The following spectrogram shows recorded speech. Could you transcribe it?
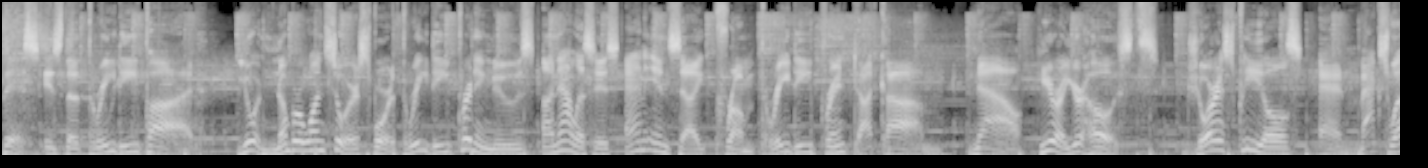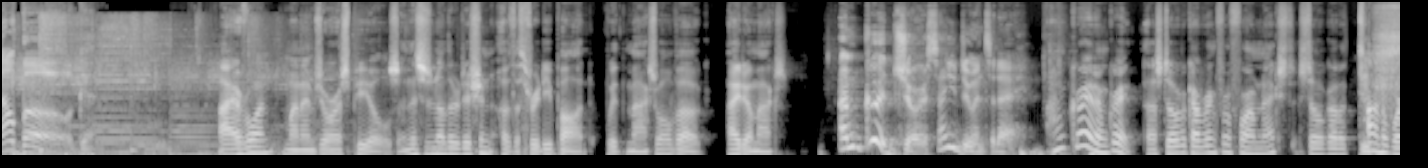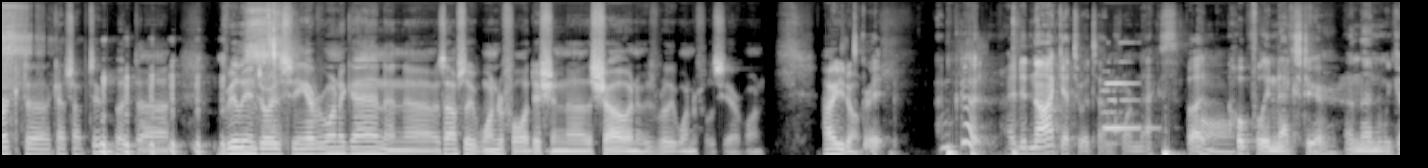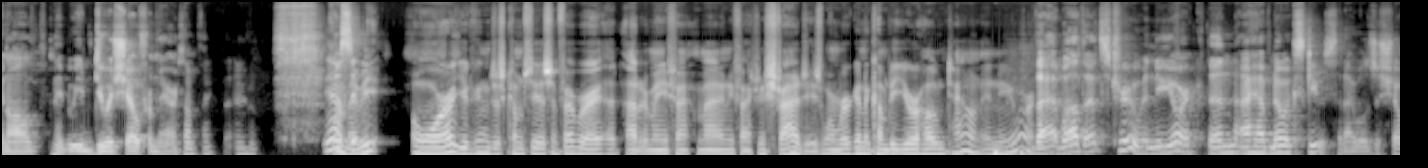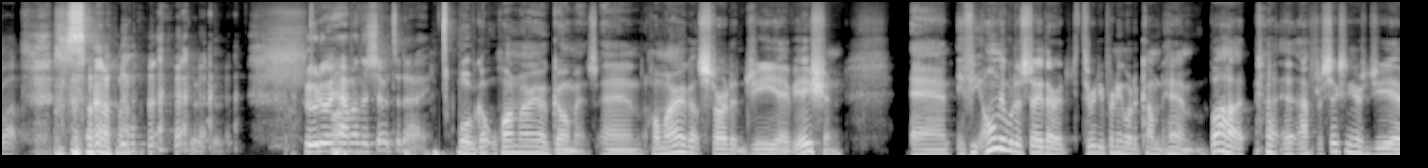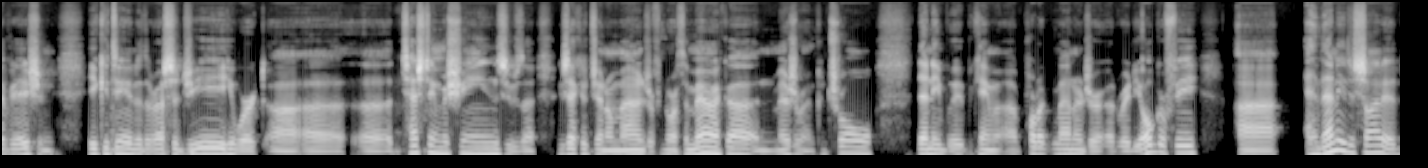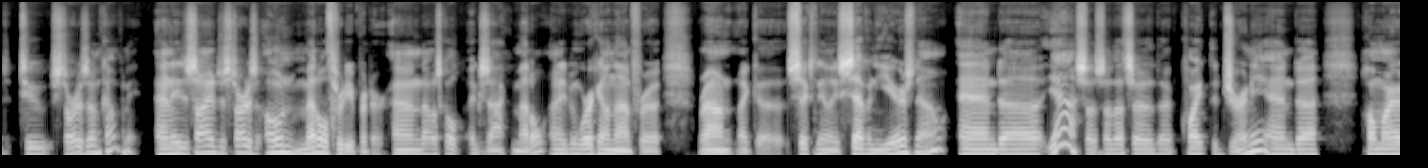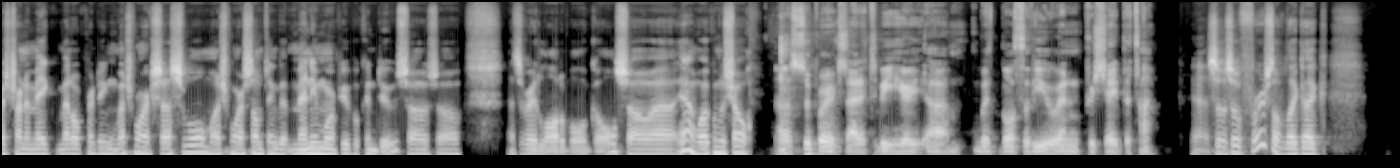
This is the 3D Pod, your number one source for 3D printing news, analysis, and insight from 3dprint.com. Now, here are your hosts, Joris Peels and Maxwell Bogue. Hi, everyone. My name's Joris Peels, and this is another edition of the 3D Pod with Maxwell Bogue. How you doing, Max? I'm good, Joris. How you doing today? I'm great. I'm great. Uh, still recovering from Formnext. Still got a ton of work to catch up to, but uh, really enjoyed seeing everyone again, and uh, it was absolutely a wonderful addition uh, the show, and it was really wonderful to see everyone. How are you doing? Great. I'm good. I did not get to attend Formnext, but Aw. hopefully next year, and then we can all maybe we do a show from there or something. Yeah, we'll see. Maybe. Or you can just come see us in February at Additive Manufa- Manufacturing Strategies when we're going to come to your hometown in New York. That well, that's true. In New York, then I have no excuse and I will just show up. So- good. Who do we have on the show today? Well, we've got Juan Mario Gomez, and Juan Mario got started at GE Aviation. And if he only would have stayed there, 3D printing would have come to him. But after 16 years of GE Aviation, he continued to the rest of GE. He worked uh, uh, uh, testing machines. He was the executive general manager for North America and measurement and control. Then he became a product manager at radiography. Uh, and then he decided to start his own company. And he decided to start his own metal 3D printer. And that was called Xact Metal. And he's been working on that for around like uh, six, nearly seven years now. And uh, yeah, so so that's a, the, quite the journey. And uh, Juan Mario is trying to make metal printing much more accessible, much more something that many more people can do. So so that's a very laudable goal. So uh, yeah, welcome to the show. Uh, super excited to be here um, with both of you and appreciate the time. Yeah. So so first off, like like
